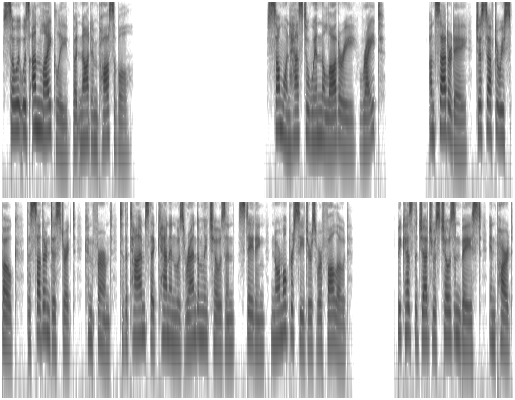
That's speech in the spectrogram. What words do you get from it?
So it was unlikely but not impossible. Someone has to win the lottery, right? On Saturday, just after we spoke, the Southern District confirmed to the Times that Cannon was randomly chosen, stating normal procedures were followed. Because the judge was chosen based, in part,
